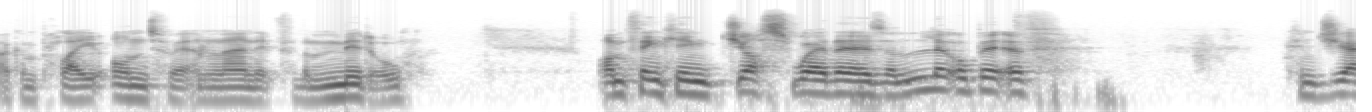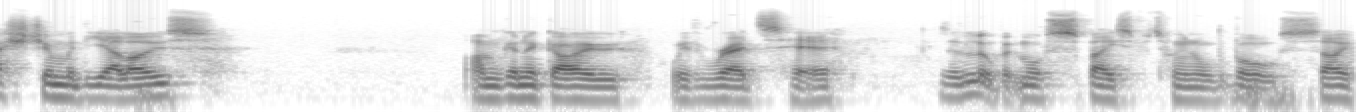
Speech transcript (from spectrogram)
I can play onto it and land it for the middle. I'm thinking just where there's a little bit of congestion with yellows, I'm going to go with reds here. There's a little bit more space between all the balls. So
